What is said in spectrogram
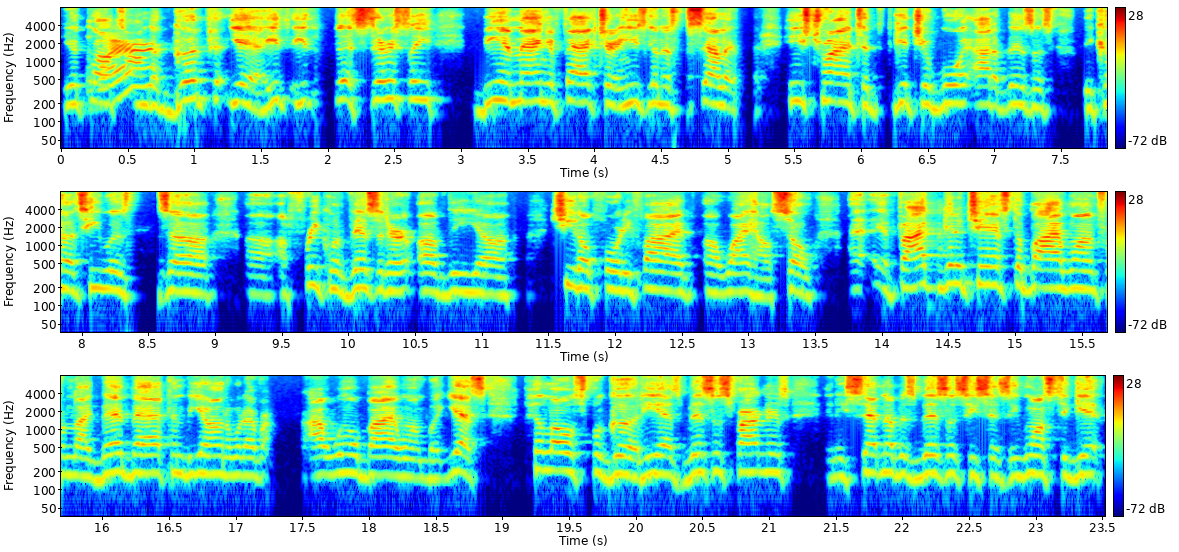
your thoughts on the good? Yeah, he's he, seriously being manufactured and he's going to sell it. He's trying to get your boy out of business because he was uh, uh, a frequent visitor of the uh, Cheeto 45 uh, White House. So uh, if I get a chance to buy one from like Bed Bath and Beyond or whatever, I will buy one. But yes, pillows for good. He has business partners and he's setting up his business. He says he wants to get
